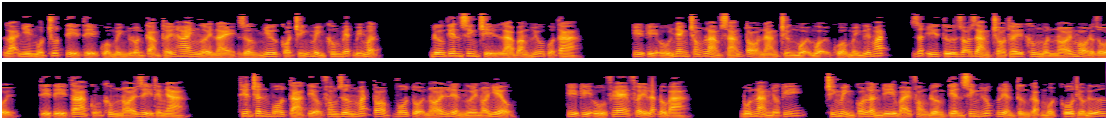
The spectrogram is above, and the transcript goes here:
lại nhìn một chút tỉ tỉ của mình luôn cảm thấy hai người này dường như có chính mình không biết bí mật. Đường tiên sinh chỉ là bằng hữu của ta. Kỳ kỳ ủ nhanh chóng làm sáng tỏ nàng chừng mội mội của mình liếc mắt, rất ý tứ rõ ràng cho thấy không muốn nói mò được rồi tỉ tỉ ta cũng không nói gì thêm nha. Thiên chân vô tả tiểu phong dương mắt to, vô tội nói liền ngươi nói nhiều. Kỳ kỳ ủ phe phẩy lắc đầu ba. Bốn nàng nhớ kỹ chính mình có lần đi bãi phòng đường tiên sinh lúc liền từng gặp một cô thiếu nữ,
